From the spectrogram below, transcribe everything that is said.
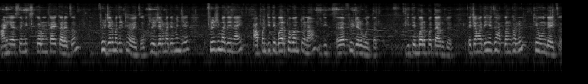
आणि हे असं मिक्स करून काय करायचं? फ्रीजरमध्ये ठेवायचं. फ्रीजरमध्ये म्हणजे फ्रीजमध्ये नाही आपण जिथे बर्फ बनतो ना जिथे फ्रीजर बोलतात. जिथे बर्फ तयार होतो त्याच्यामध्ये हे झाकण घालून ठेवून द्यायचं.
